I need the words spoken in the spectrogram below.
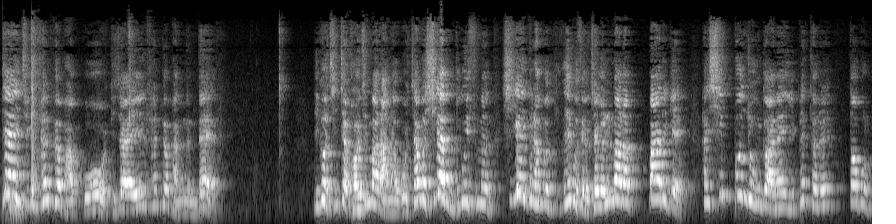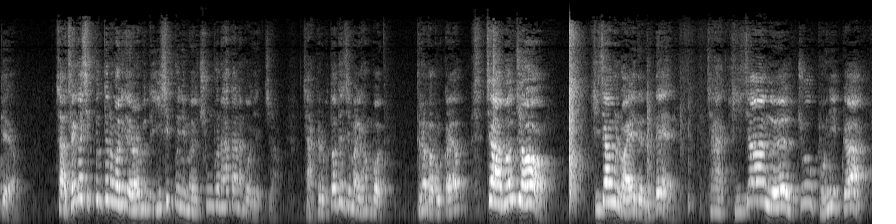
디자인 지금 살펴봤고 디자인 살펴봤는데 이거 진짜 거짓말 안 하고 자 한번 시간 누구 있으면 시계들 한번 해보세요. 제가 얼마나 빠르게 한 10분 정도 안에 이 패턴을 떠볼게요. 자 제가 10분 뜨는 거니까 여러분들 20분이면 충분하다는 거겠죠. 자 그럼 떠들지 말고 한번 들어가 볼까요? 자 먼저 기장을 놔야 되는데 자 기장을 쭉 보니까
